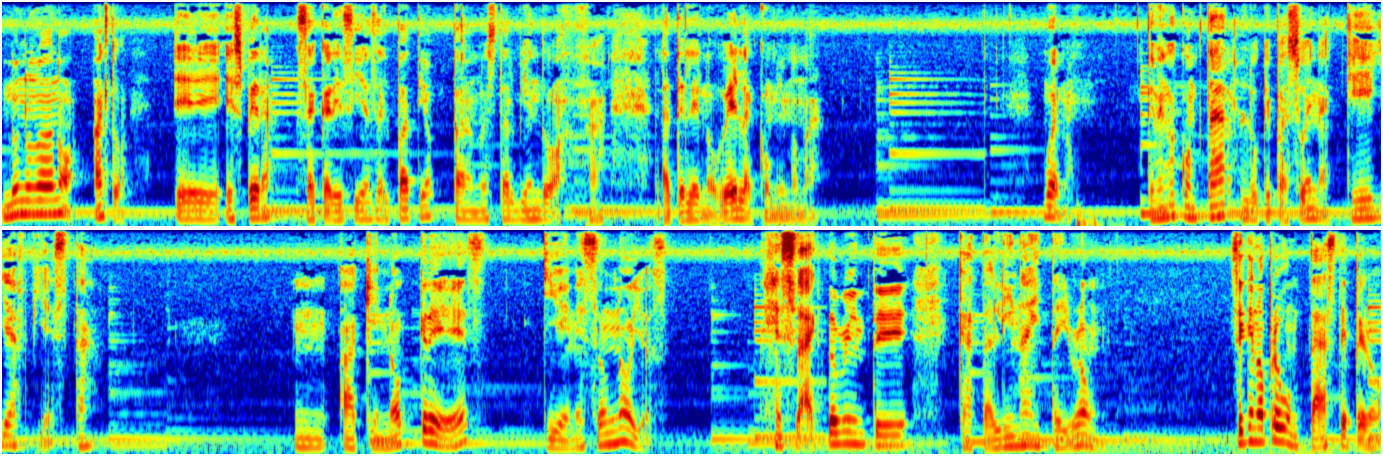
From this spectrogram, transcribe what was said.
No, no, no, no, alto. Eh, espera, sacaré sillas al patio para no estar viendo la telenovela con mi mamá. Bueno, te vengo a contar lo que pasó en aquella fiesta. Mm, ¿A que no crees? ¿Quiénes son novios? Exactamente, Catalina y Tyrone. Sé que no preguntaste, pero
